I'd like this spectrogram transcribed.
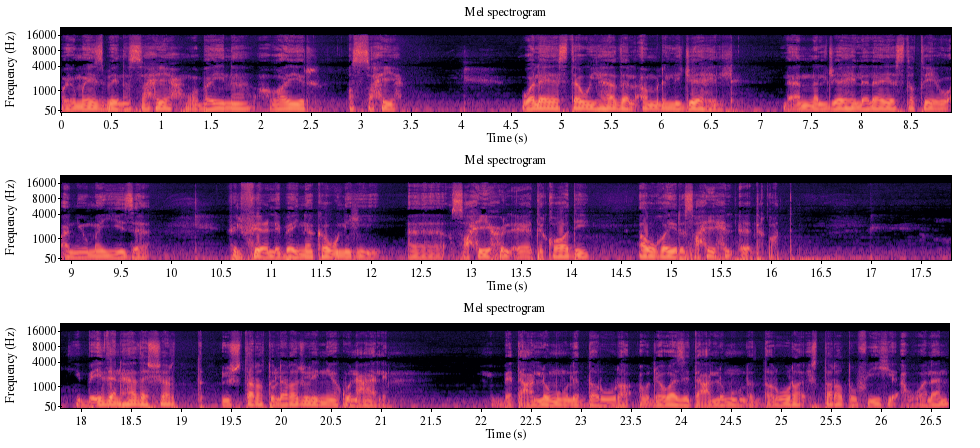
ويميز بين الصحيح وبين غير الصحيح. ولا يستوي هذا الأمر لجاهل لأن الجاهل لا يستطيع أن يميز في الفعل بين كونه صحيح الاعتقاد أو غير صحيح الاعتقاد. اذا هذا الشرط يشترط لرجل ان يكون عالم. بتعلمه للضرورة أو جواز تعلمه للضرورة اشترطوا فيه اولا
